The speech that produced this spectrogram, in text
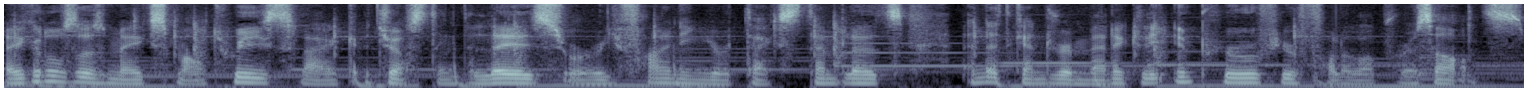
You can also make small tweaks like adjusting delays or refining your text templates and that can dramatically improve your follow-up results.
